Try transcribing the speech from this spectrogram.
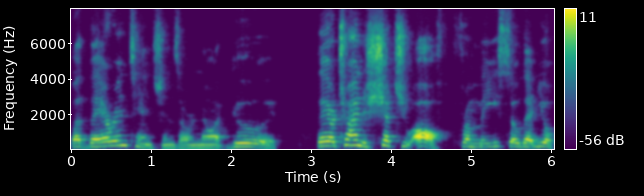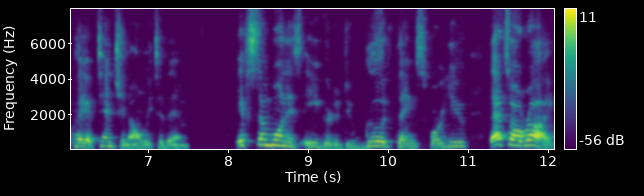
but their intentions are not good. They are trying to shut you off from me so that you'll pay attention only to them. If someone is eager to do good things for you, that's all right.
